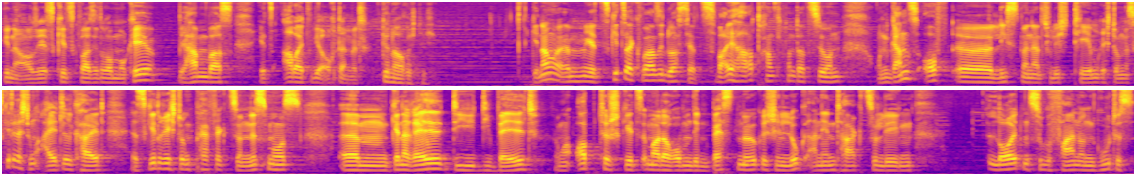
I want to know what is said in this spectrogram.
Genau, also jetzt geht es quasi darum, okay, wir haben was, jetzt arbeiten wir auch damit. Genau, richtig. Genau, ähm, jetzt es ja quasi, du hast ja zwei Haartransplantationen und ganz oft äh, liest man natürlich Themen Richtung, es geht Richtung Eitelkeit, es geht Richtung Perfektionismus, ähm, generell die, die Welt, mal, optisch geht es immer darum, den bestmöglichen Look an den Tag zu legen, Leuten zu gefallen und ein gutes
